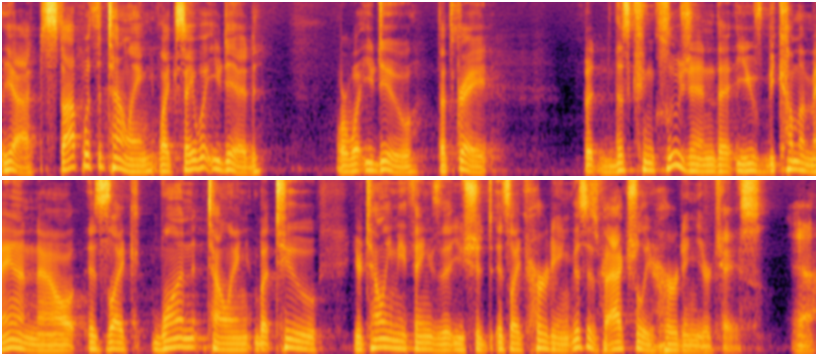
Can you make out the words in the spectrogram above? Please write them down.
yeah, stop with the telling. Like say what you did or what you do. That's great. But this conclusion that you've become a man now is like one telling, but two, you're telling me things that you should it's like hurting. This is actually hurting your case. yeah.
